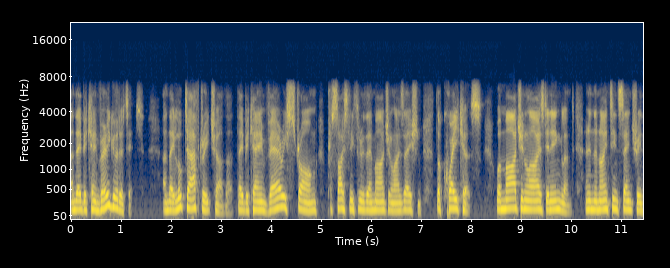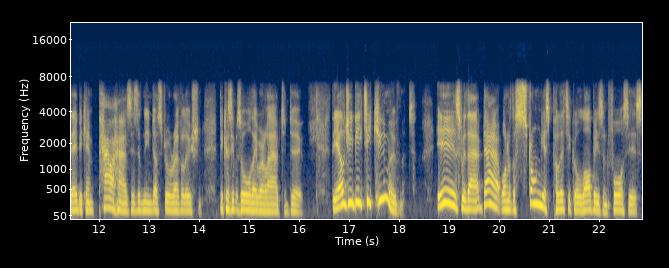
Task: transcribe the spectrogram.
And they became very good at it. And they looked after each other. They became very strong precisely through their marginalization. The Quakers were marginalized in England. And in the 19th century, they became powerhouses of the Industrial Revolution because it was all they were allowed to do. The LGBTQ movement is without doubt one of the strongest political lobbies and forces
